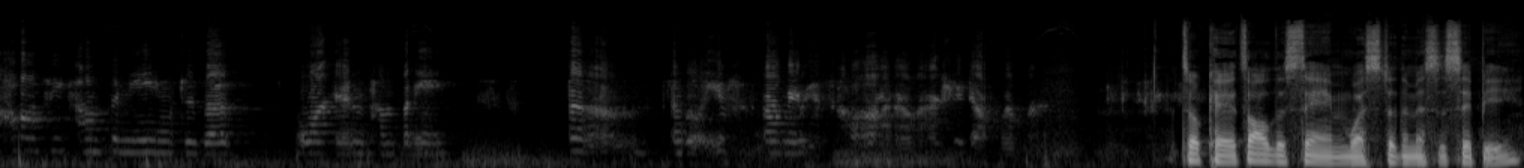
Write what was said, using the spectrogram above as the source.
Coffee Company, which is a Oregon company, um, I believe, or maybe it's Colorado. I actually don't remember. It's okay. It's all the same west of the Mississippi.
